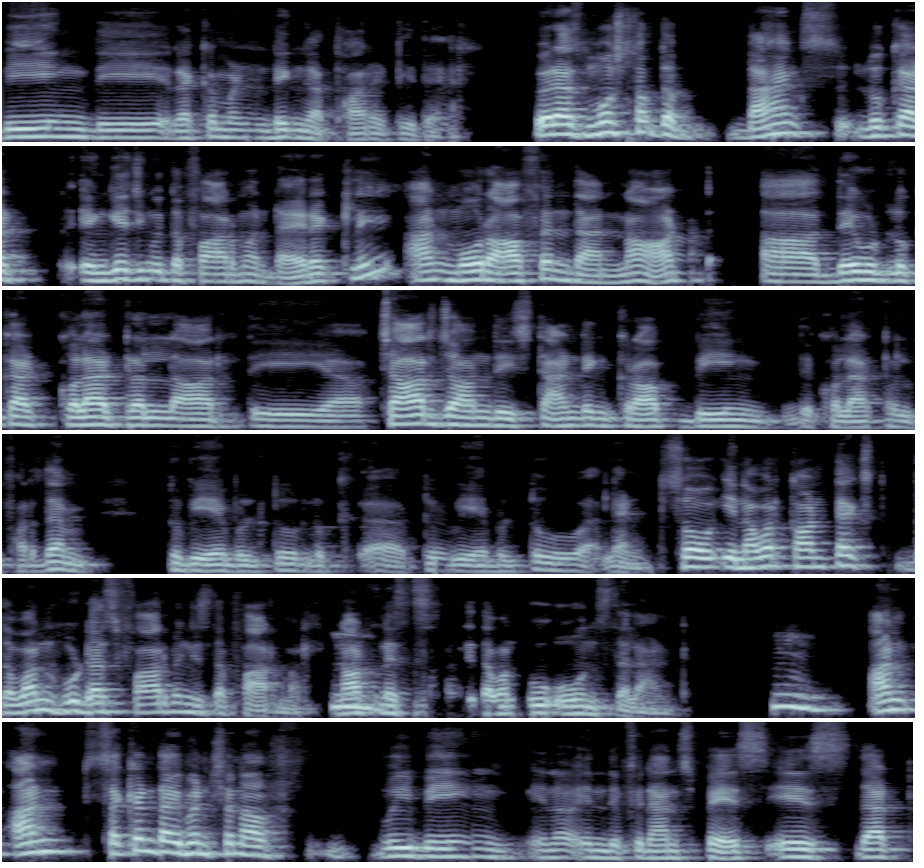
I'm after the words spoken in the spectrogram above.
being the recommending authority there whereas most of the banks look at engaging with the farmer directly and more often than not uh, they would look at collateral or the uh, charge on the standing crop being the collateral for them to be able to look uh, to be able to lend so in our context the one who does farming is the farmer mm. not necessarily the one who owns the land mm. and and second dimension of we being you know in the finance space is that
